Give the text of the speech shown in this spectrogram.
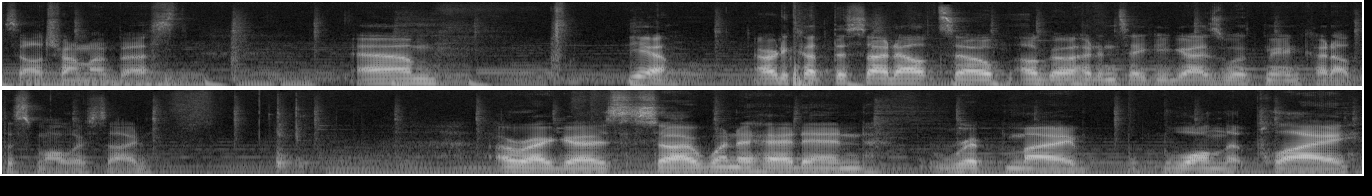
so I'll try my best. Um, yeah, I already cut this side out, so I'll go ahead and take you guys with me and cut out the smaller side. All right guys, so I went ahead and ripped my walnut ply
